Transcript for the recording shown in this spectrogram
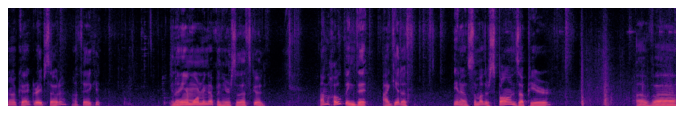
Okay, grape soda. I'll take it. And I am warming up in here, so that's good. I'm hoping that I get a, you know, some other spawns up here. Of uh.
